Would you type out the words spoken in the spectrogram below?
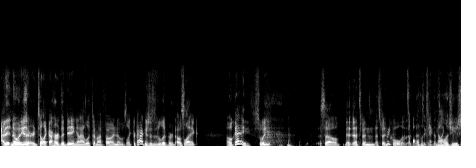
I didn't know it either until like I heard the ding and I looked at my phone and it was like your package is delivered. I was like, okay, sweet. So that, that's been that's been cool. cool. It's That- all that's the a- that's, like, the technology is best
